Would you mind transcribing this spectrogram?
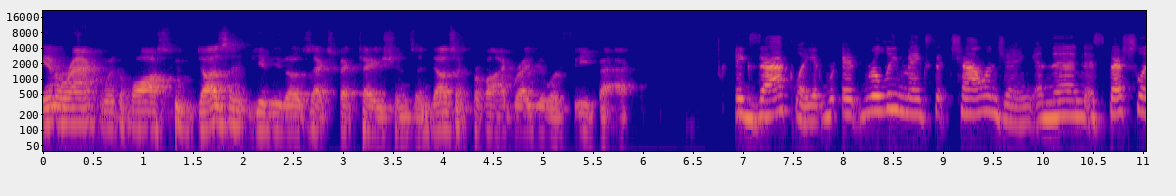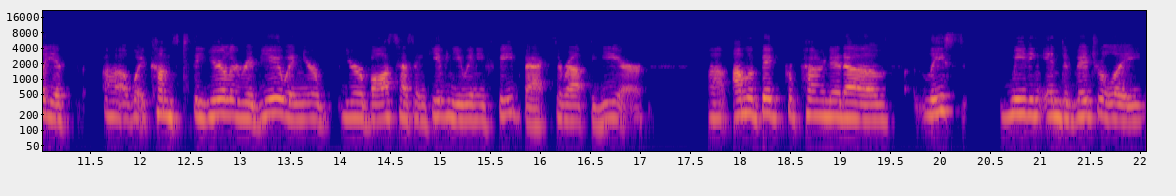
interact with a boss who doesn't give you those expectations and doesn't provide regular feedback. Exactly. It, it really makes it challenging. And then, especially if uh, when it comes to the yearly review and your your boss hasn't given you any feedback throughout the year. Uh, I'm a big proponent of at least meeting individually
